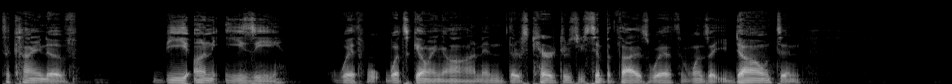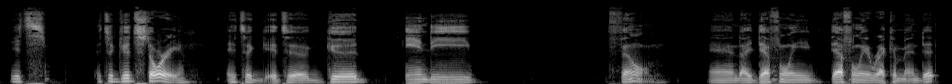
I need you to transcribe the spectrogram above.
to kind of be uneasy with what's going on. And there's characters you sympathize with and ones that you don't. And it's it's a good story. It's a it's a good indie film, and I definitely definitely recommend it.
